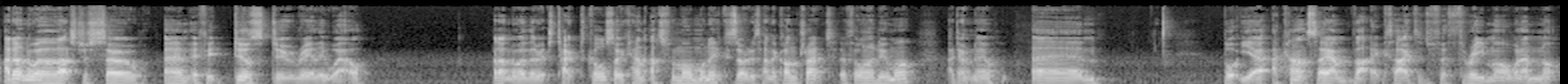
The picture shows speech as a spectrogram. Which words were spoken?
I don't know whether that's just so. Um, if it does do really well, I don't know whether it's tactical, so he can't ask for more money because he's already signed a contract. If they want to do more, I don't know. Um, but yeah, I can't say I'm that excited for three more when I'm not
